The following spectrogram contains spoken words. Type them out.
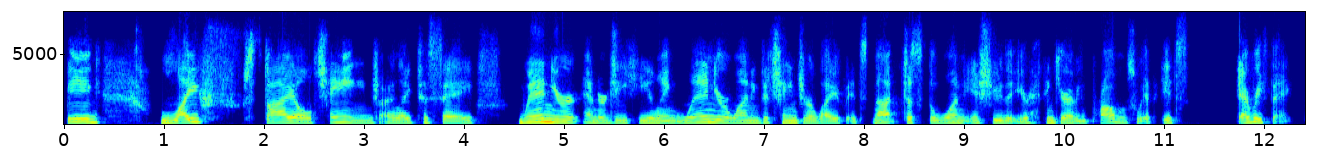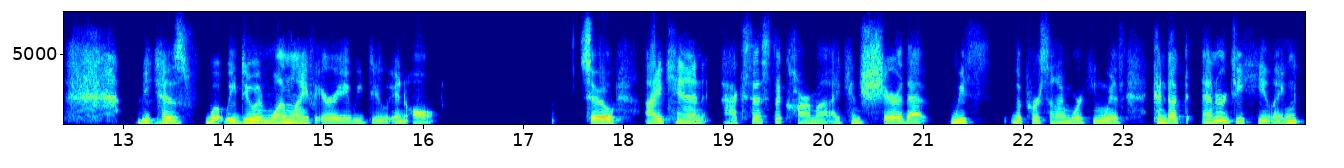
big lifestyle change, I like to say, when you're energy healing, when you're wanting to change your life, it's not just the one issue that you think you're having problems with. It's everything mm-hmm. because what we do in one life area, we do in all. So I can access the karma, I can share that with the person I'm working with, conduct energy healing,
